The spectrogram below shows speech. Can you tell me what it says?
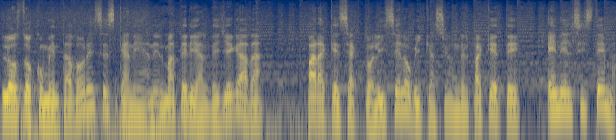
los documentadores escanean el material de llegada para que se actualice la ubicación del paquete en el sistema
